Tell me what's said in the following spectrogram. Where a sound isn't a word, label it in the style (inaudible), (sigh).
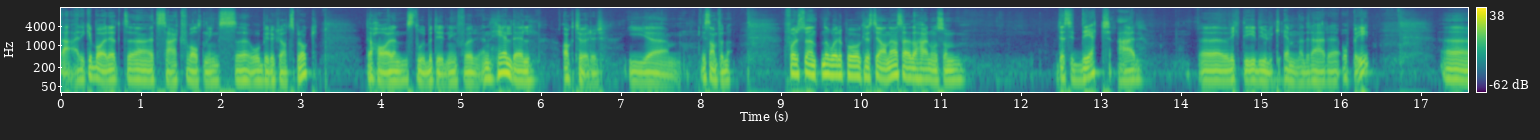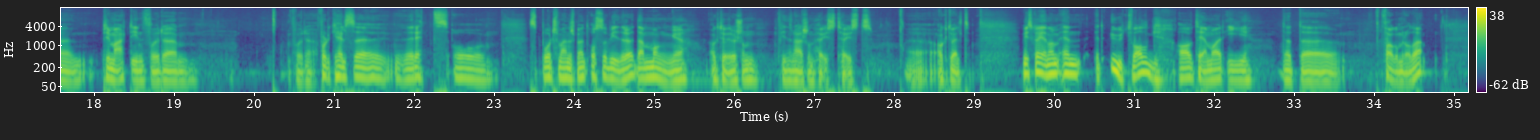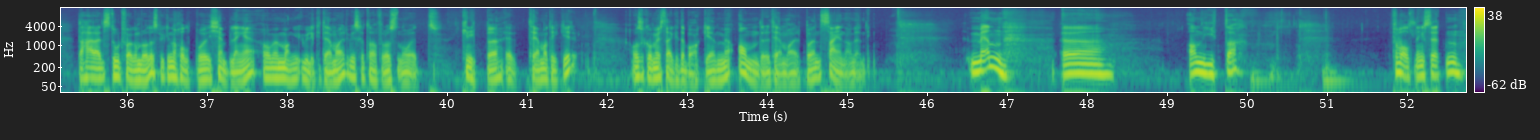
Det er ikke bare et, eh, et sært forvaltnings- og byråkratspråk. Det har en stor betydning for en hel del aktører i, i samfunnet. For studentene våre på Kristiania så er det her noe som desidert er uh, viktig i de ulike emnene dere er oppe i. Uh, primært innenfor uh, for folkehelse, rett og sportsmanagement osv. Det er mange aktører som finner det her sånn høyst, høyst uh, aktuelt. Vi skal gjennom en, et utvalg av temaer i dette fagområdet. Dette er et stort fagområde som vi kunne holdt på kjempelenge, og med mange ulike temaer. Vi skal ta for oss nå et knippe tematikker, og så kommer vi sterke tilbake igjen med andre temaer på en seinere anledning. Men uh, Anita Forvaltningsretten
